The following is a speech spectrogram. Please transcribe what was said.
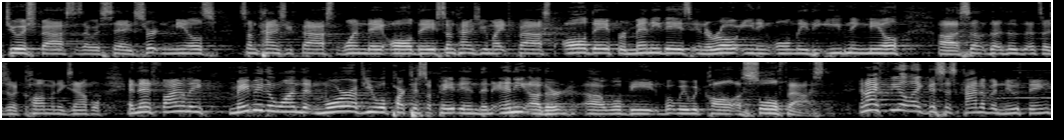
Jewish fast, as I was saying, certain meals, sometimes you fast one day all day. Sometimes you might fast all day for many days in a row, eating only the evening meal. Uh, so that's just a common example. And then finally, maybe the one that more of you will participate in than any other uh, will be what we would call a soul fast. And I feel like this is kind of a new thing,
